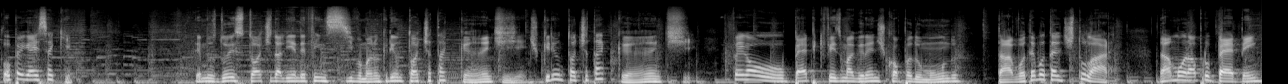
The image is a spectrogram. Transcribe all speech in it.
Vou pegar esse aqui. Temos dois Tote da linha defensiva, mano. Eu queria um Tote atacante, gente. Eu queria um Tote atacante. Vou pegar o Pepe, que fez uma grande Copa do Mundo. Tá, vou até botar ele titular. Dá uma moral pro Pepe, hein?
